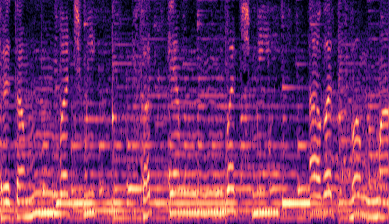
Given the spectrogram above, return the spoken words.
त्रितं वच्मि सत्यं वच्मि अवत्वं मा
